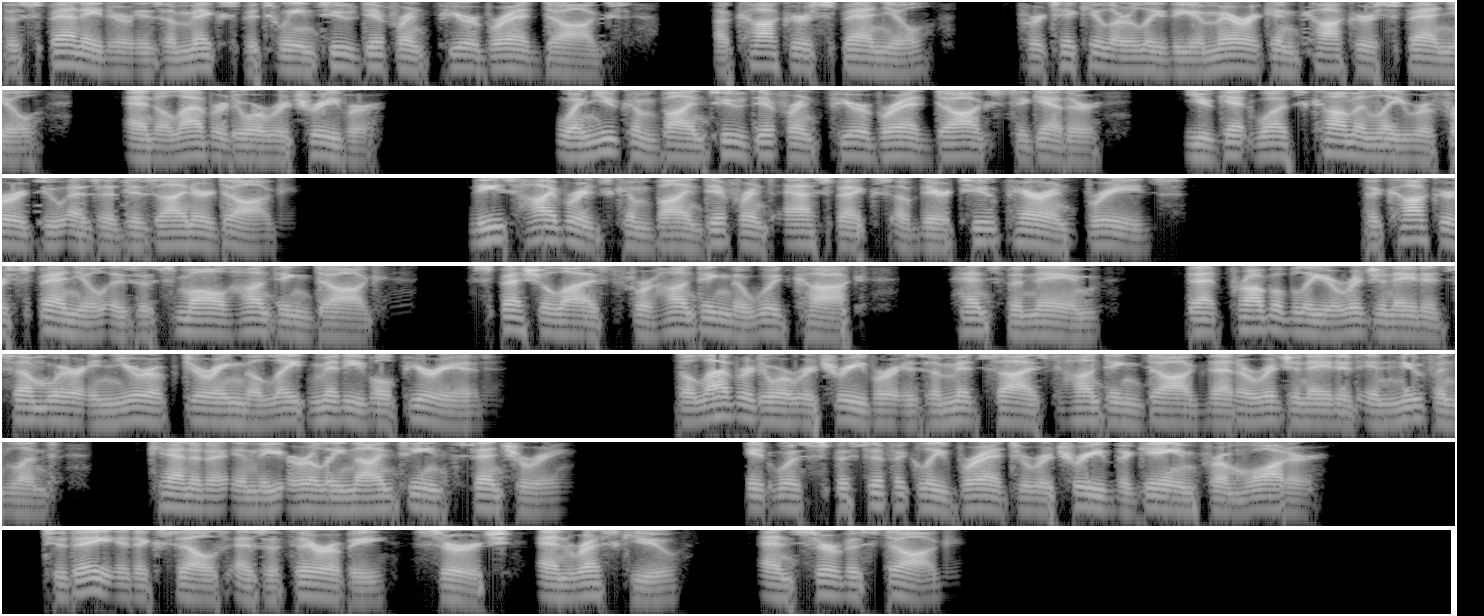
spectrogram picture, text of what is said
The Spanador is a mix between two different purebred dogs, a Cocker Spaniel, particularly the American Cocker Spaniel, and a Labrador Retriever. When you combine two different purebred dogs together, you get what's commonly referred to as a designer dog. These hybrids combine different aspects of their two parent breeds. The Cocker Spaniel is a small hunting dog, specialized for hunting the woodcock, hence the name, that probably originated somewhere in Europe during the late medieval period. The Labrador Retriever is a mid-sized hunting dog that originated in Newfoundland, Canada in the early 19th century. It was specifically bred to retrieve the game from water. Today it excels as a therapy, search and rescue, and service dog.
